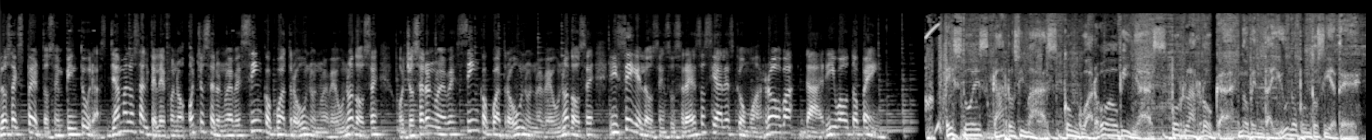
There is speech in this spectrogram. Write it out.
los expertos en pinturas. Llámalos al teléfono 809-541-9112, 809-541-9112 y síguelos en sus redes sociales como arroba Darío Autopaint. Esto es Carros y más con Guaroa Oviñas por La Roca 91.7.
